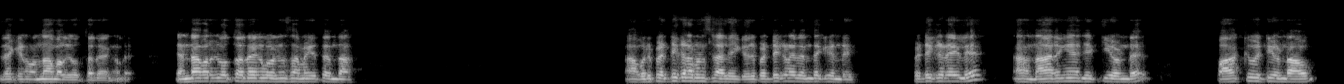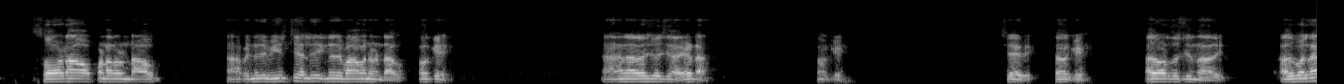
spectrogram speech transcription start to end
ഇതൊക്കെയാണ് ഒന്നാം വർഗ ഉത്തരങ്ങൾ. രണ്ടാം വർഗ ഉത്തരങ്ങൾ വരുന്ന സമയത്ത് എന്താ? ആ ഒരു പെട്ടിക്കട മനസ്സിലാലേക്ക് ഒരു പെട്ടിക്കടയിൽ എന്തൊക്കെയുണ്ട്? പെട്ടിക്കടയിൽ ആ നാരങ്ങ ഞെക്കിയുണ്ട് പാക്ക് വെട്ടി ഉണ്ടാവും സോഡ ഓപ്പണർ ഉണ്ടാവും ആ പിന്നെ ഒരു വീൽ ചെയറിലിരിക്കുന്ന ഒരു വാമനം ഉണ്ടാവും. ഓക്കെ. അങ്ങനെ ആലോചിച്ച് വെച്ചാൽ കേട്ടാ. ഓക്കെ. ശരി. ഓക്കെ അത് ഓർത്ത് വെച്ചിരുന്നാൽ മതി. അതുപോലെ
